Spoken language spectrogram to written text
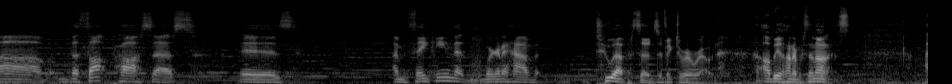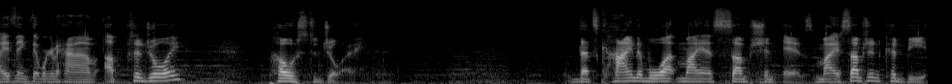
Um, the thought process is I'm thinking that we're going to have two episodes of Victory Road. I'll be 100% honest. I think that we're going to have Up to Joy, Post Joy. That's kind of what my assumption is. My assumption could be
